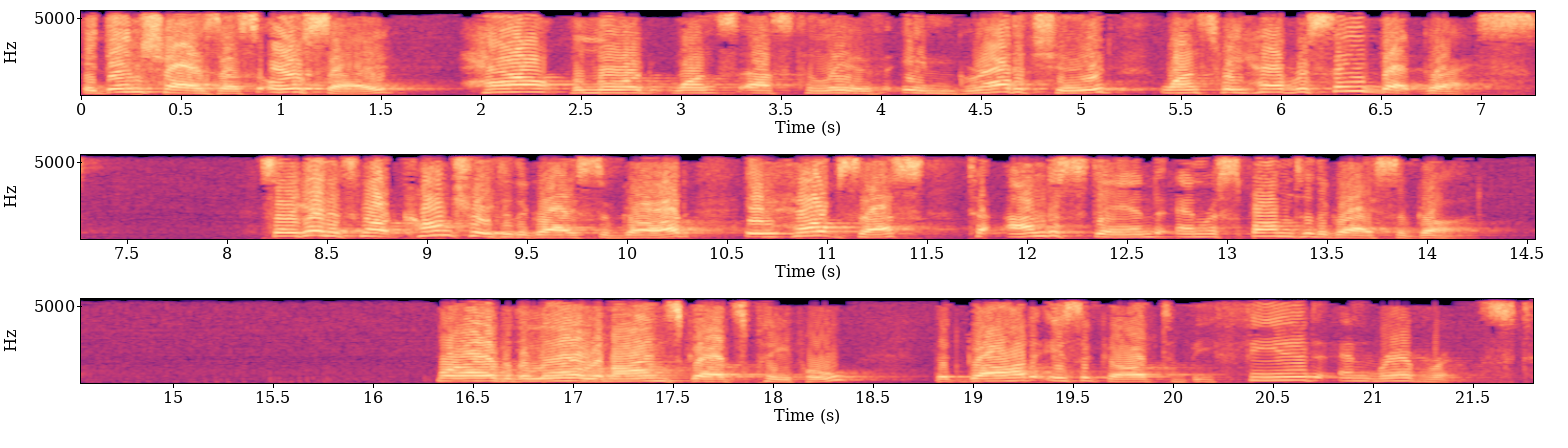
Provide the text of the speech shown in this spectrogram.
It then shows us also how the Lord wants us to live in gratitude once we have received that grace. So again, it's not contrary to the grace of God. It helps us to understand and respond to the grace of God. Moreover, the law reminds God's people that God is a God to be feared and reverenced.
